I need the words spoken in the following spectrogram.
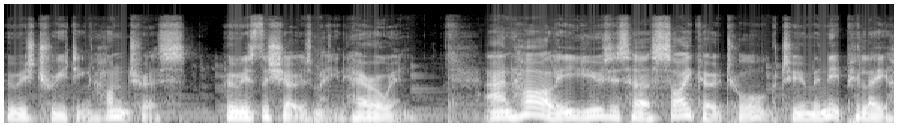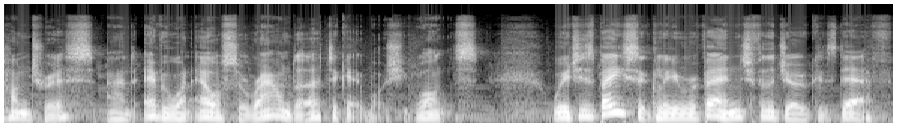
who is treating Huntress, who is the show's main heroine and Harley uses her psycho talk to manipulate Huntress and everyone else around her to get what she wants, which is basically revenge for the Joker's death.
